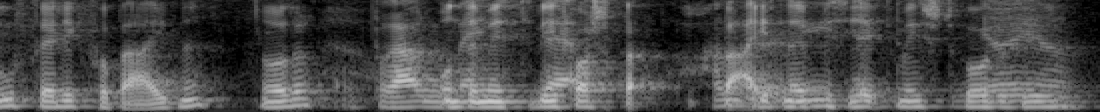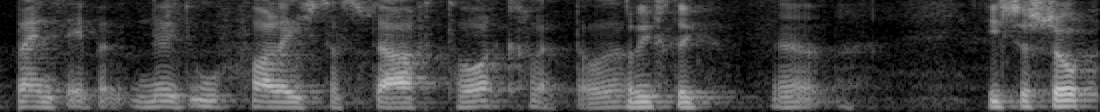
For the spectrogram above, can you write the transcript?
auffällig von beiden, oder? Vor allem, und dann müsste wie fast beiden etwas eingemischt worden ja, sein. Ja. Wenn es eben nicht aufgefallen ist, dass es stark torkelt, oder? Richtig. Ja. Ist das schon...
